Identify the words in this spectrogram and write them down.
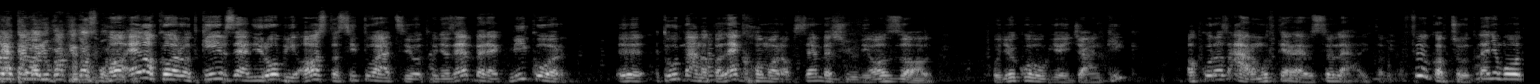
Ketten vagyunk, akik azt mondjuk. Ha el akarod képzelni, Robi, azt a szituációt, hogy az emberek mikor ö, tudnának a leghamarabb szembesülni azzal, hogy ökológiai junkik, akkor az áramot kell először leállítani. A főkapcsolót lenyomod,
